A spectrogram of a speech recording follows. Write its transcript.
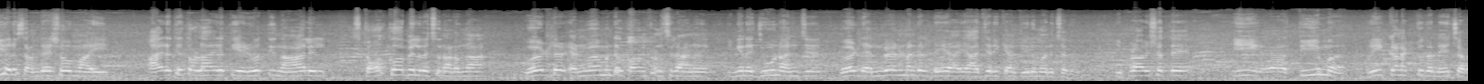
ഈ ഒരു സന്ദേശവുമായി ആയിരത്തി തൊള്ളായിരത്തി എഴുപത്തി നാലിൽ സ്റ്റോക്ക്ഹോമിൽ വെച്ച് നടന്ന വേൾഡ് എൻവയോൺമെന്റൽ കോൺഫറൻസിലാണ് ഇങ്ങനെ ജൂൺ അഞ്ച് വേൾഡ് എൻവയോൺമെന്റൽ ഡേ ആയി ആചരിക്കാൻ തീരുമാനിച്ചത്. ഇപ്രാവശ്യത്തെ ഈ theme reconnect to the nature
